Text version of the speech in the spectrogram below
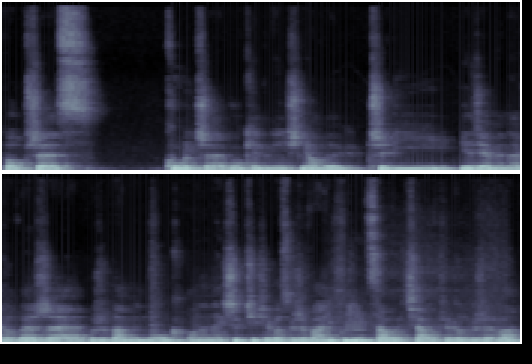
poprzez kurcze włókien mięśniowych, czyli jedziemy na rowerze, używamy nóg, one najszybciej się rozgrzewają, później całe ciało się rozgrzewa.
